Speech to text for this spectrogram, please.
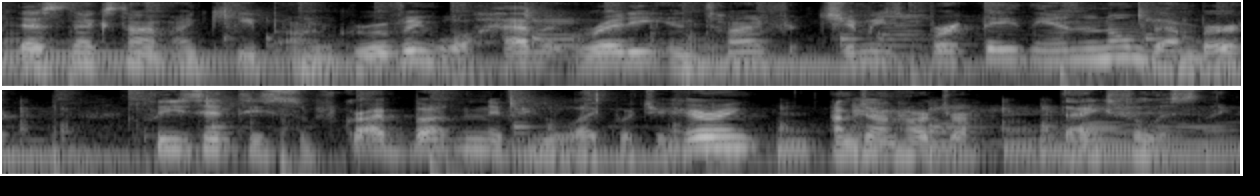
That's next time on Keep On Grooving. We'll have it ready in time for Jimi's birthday at the end of November. Please hit the subscribe button if you like what you're hearing. I'm John Hartra. Thanks for listening.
